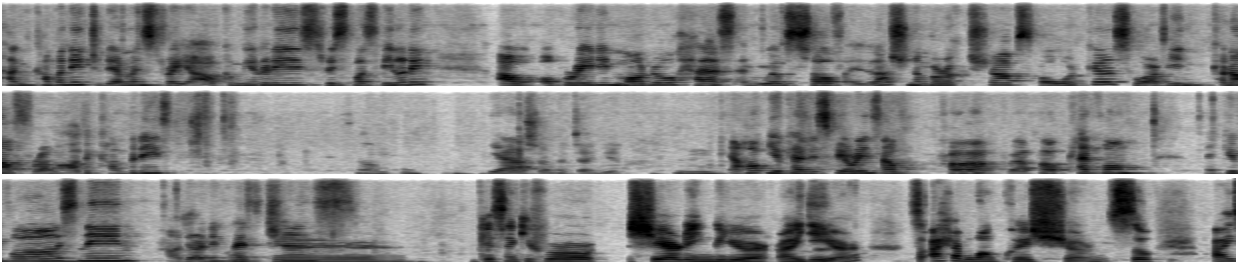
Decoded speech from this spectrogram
Tan Company to demonstrate our community's responsibility. Our operating model has and will solve a large number of jobs for workers who are being cut off from other companies. So, yeah. Mm, I hope you can experience our, our platform. Thank you for mm. listening. Are there any questions? Okay. okay, thank you for sharing your idea. So I have one question. So I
